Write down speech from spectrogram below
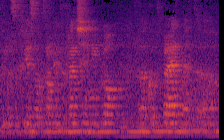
filozofije za otroke, takrat še ni bilo uh, kot predmet uh,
